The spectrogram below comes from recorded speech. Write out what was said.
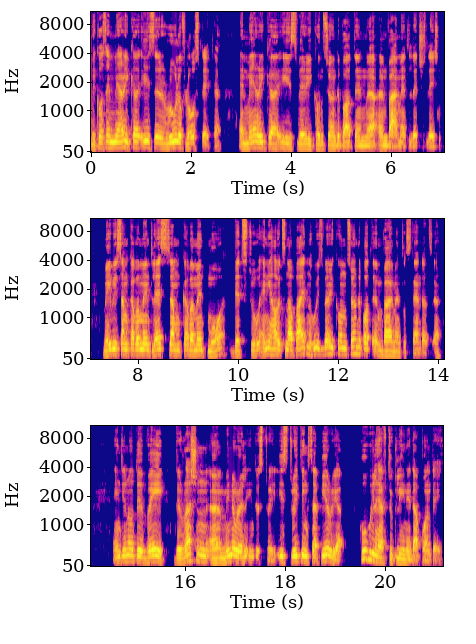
because America is a rule of law state. Yeah? America is very concerned about the environmental legislation. Maybe some government less, some government more. That's true. Anyhow, it's now Biden who is very concerned about the environmental standards. And you know, the way the Russian uh, mineral industry is treating Siberia, who will have to clean it up one day?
